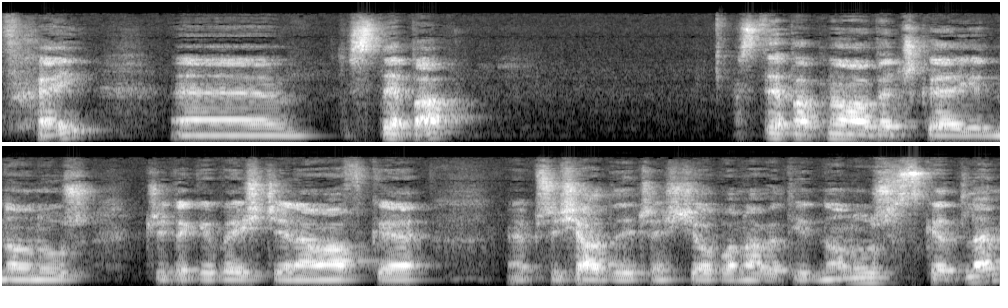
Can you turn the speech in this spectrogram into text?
w hej, e, step up. Step up na ławeczkę, jednonóż, czyli takie wejście na ławkę, e, przysiady częściowo nawet jednonóż z ketlem.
